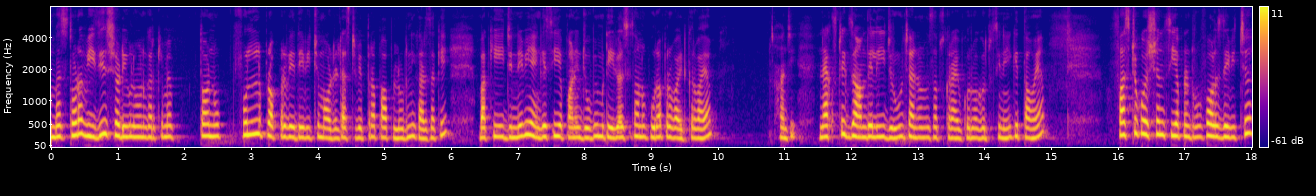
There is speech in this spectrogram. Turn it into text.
ਬਸ ਥੋੜਾ ਬਿਜ਼ੀ ਸ਼ਡਿਊਲ ਹੋਣ ਕਰਕੇ ਮੈਂ ਤੁਹਾਨੂੰ ਫੁੱਲ ਪ੍ਰੋਪਰ ਵੇ ਦੇ ਵਿੱਚ ਮਾਡਲ ਟੈਸਟ ਪੇਪਰ ਆਪਾਂ ਅਪਲੋਡ ਨਹੀਂ ਕਰ ਸਕੇ। ਬਾਕੀ ਜਿੰਨੇ ਵੀ ਹੈਗੇ ਸੀ, ਆਪਾਂ ਨੇ ਜੋ ਵੀ ਮਟੀਰੀਅਲ ਸੀ ਤੁਹਾਨੂੰ ਪੂਰਾ ਪ੍ਰੋਵਾਈਡ ਕਰਵਾਇਆ। ਹਾਂਜੀ ਨੈਕਸਟ ਐਗਜ਼ਾਮ ਦੇ ਲਈ ਜਰੂਰ ਚੈਨਲ ਨੂੰ ਸਬਸਕ੍ਰਾਈਬ ਕਰੋ, ਅਗਰ ਤੁਸੀਂ ਨਹੀਂ ਕੀਤਾ ਹੋਇਆ। ਫਸਟ ਕੁਐਸਚਨ ਸੀ ਆਪਣਾ ਟਰੂ ਫਾਲਸ ਦੇ ਵਿੱਚ।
